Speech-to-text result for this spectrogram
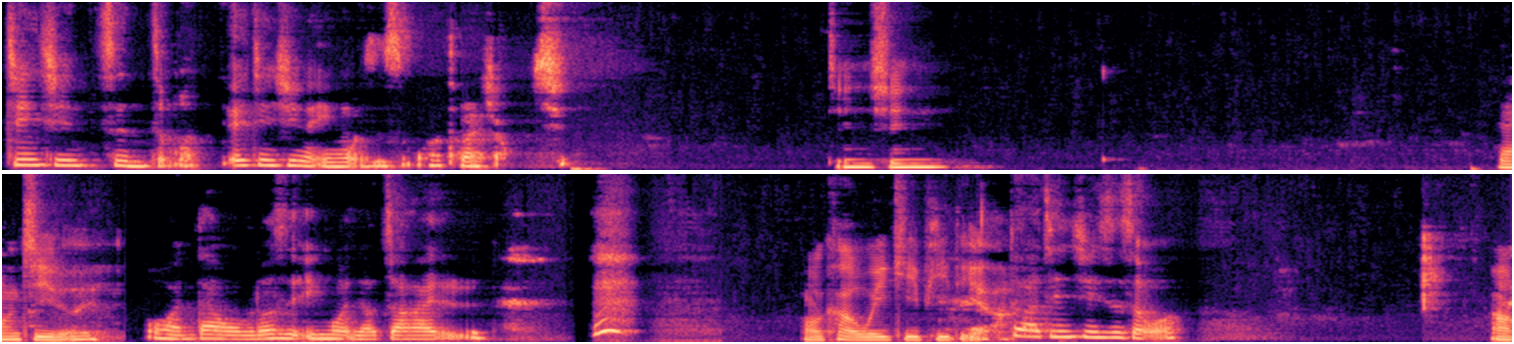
金星是怎么？哎，金星的英文是什么？突然想不起。金星，忘记了。完蛋，我们都是英文有障碍的人。我靠，Wikipedia。对啊，金星是什么？哦，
